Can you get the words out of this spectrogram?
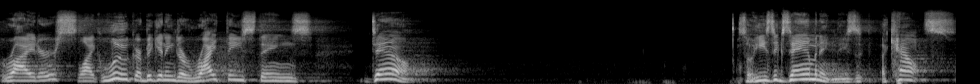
writers, like Luke, are beginning to write these things down. So, he's examining these accounts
